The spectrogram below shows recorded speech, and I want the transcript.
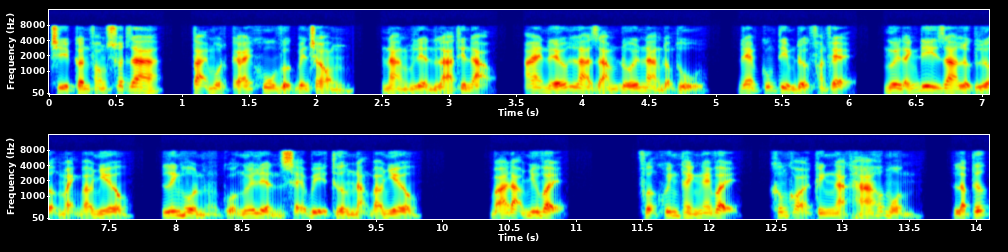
Chỉ cần phóng xuất ra, tại một cái khu vực bên trong, nàng liền là thiên đạo, ai nếu là dám đối nàng động thủ, đem cũng tìm được phản vệ người đánh đi ra lực lượng mạnh bao nhiêu, linh hồn của ngươi liền sẽ bị thương nặng bao nhiêu. Bá đạo như vậy. Phượng khuynh thành nghe vậy, không khỏi kinh ngạc há hốc mồm, lập tức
